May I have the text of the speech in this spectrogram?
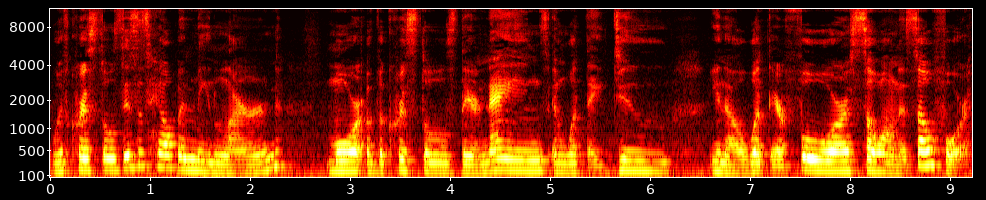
with crystals. This is helping me learn more of the crystals, their names and what they do, you know, what they're for, so on and so forth.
